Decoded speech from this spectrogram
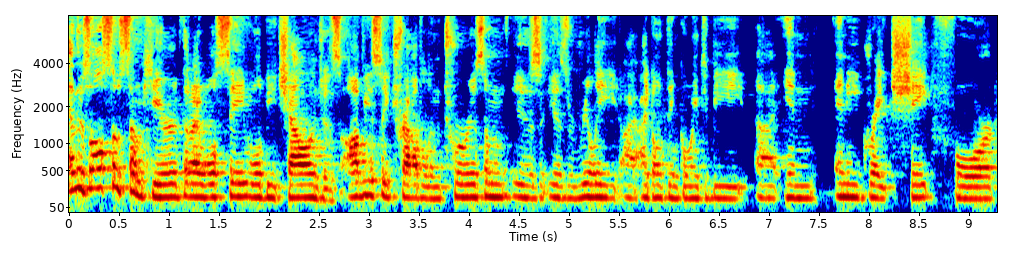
And there's also some here that I will say will be challenges. Obviously, travel and tourism is is really, I, don't think, going to be uh, in any great shape for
